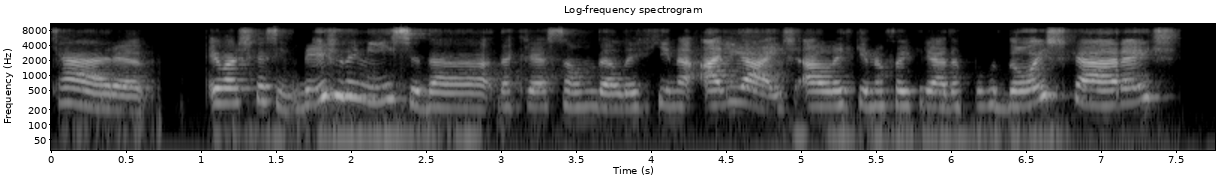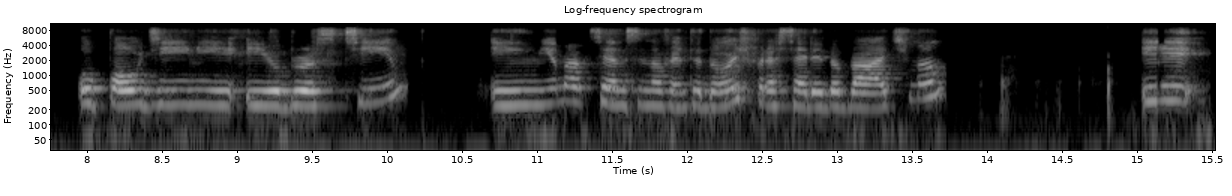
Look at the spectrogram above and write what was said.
Cara, eu acho que assim, desde o início da, da criação da Arlequina, aliás, a Arlequina foi criada por dois caras, o Paul Dini e o Bruce Timm, em 1992 para a série do Batman. E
